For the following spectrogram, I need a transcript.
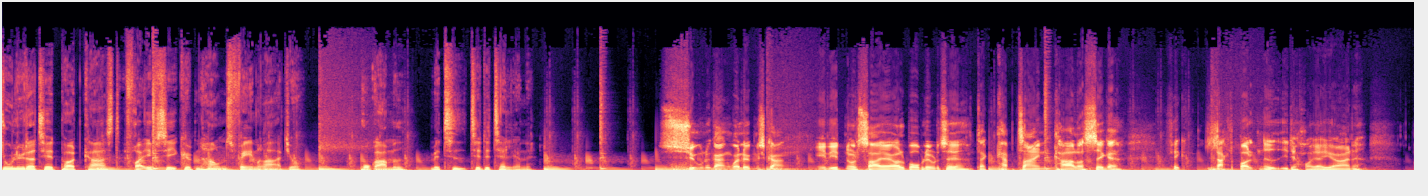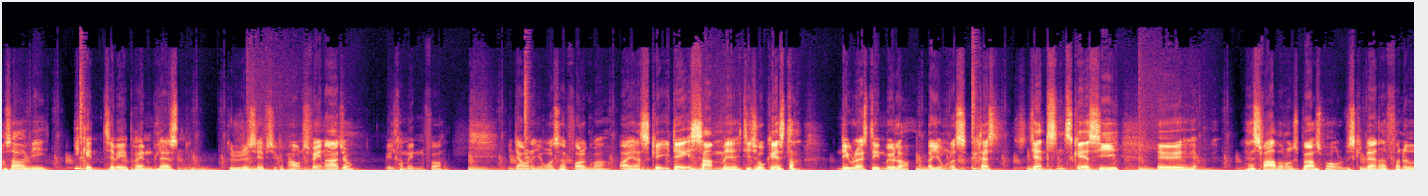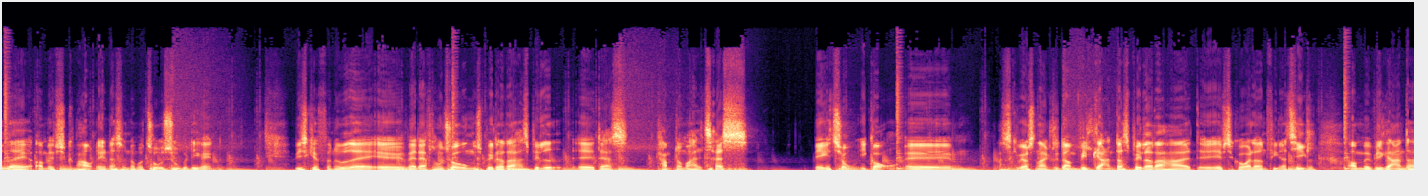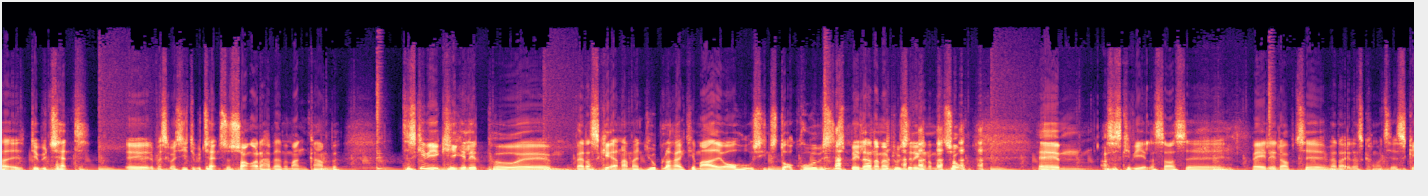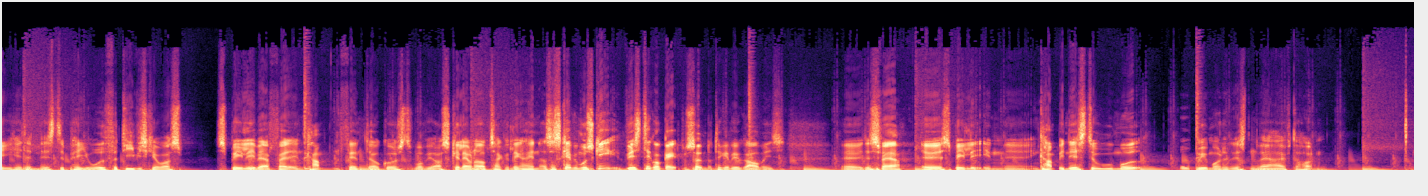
Du lytter til et podcast fra FC Københavns Fanradio. Programmet med tid til detaljerne. Syvende gang var lykkens gang. En 1-0 sejr i Aalborg blev det til, da kaptajn Carlos Sikker fik lagt bold ned i det højre hjørne. Og så er vi igen tilbage på andenpladsen. Du lytter til FC Københavns Fanradio. Velkommen indenfor. Mit navn er Jonas Folkvar, og jeg skal i dag sammen med de to gæster, Nikolaj Sten Møller og Jonas Christiansen, skal jeg sige, øh, have svaret på nogle spørgsmål. Vi skal blandt andet finde ud af, om FC København ender som nummer to i Superligaen. Vi skal finde ud af, øh, hvad det er for nogle to unge spillere, der har spillet øh, deres kamp nummer 50. Begge to i går. Øh, og så skal vi også snakke lidt om, hvilke andre spillere, der har... Øh, FCK har lavet en fin artikel om, øh, hvilke andre øh, debutant, øh, hvad skal man sige, debutantsæsoner, der har været med mange kampe. Så skal vi kigge lidt på, øh, hvad der sker, når man jubler rigtig meget i Aarhus i en stor gruppe med sine spillere, når man pludselig ligger nummer to. Øhm, og så skal vi ellers også øh, bage lidt op til, hvad der ellers kommer til at ske her i den næste periode, fordi vi skal jo også spille i hvert fald en kamp den 5. august, hvor vi også skal lave noget optag lidt længere hen. Og så skal vi måske, hvis det går galt på søndag, det kan vi jo ikke afvise, øh, desværre øh, spille en, øh, en kamp i næste uge mod OB, må det næsten være efterhånden.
